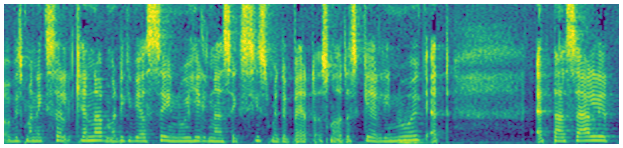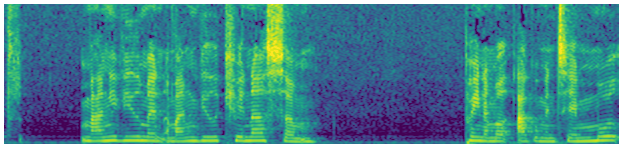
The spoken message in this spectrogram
og hvis man ikke selv kender dem, og det kan vi også se nu i hele den her sexisme-debat og sådan noget, der sker lige nu, mm. ikke? At, at der er særligt mange hvide mænd og mange hvide kvinder, som på en eller anden måde argumenterer imod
